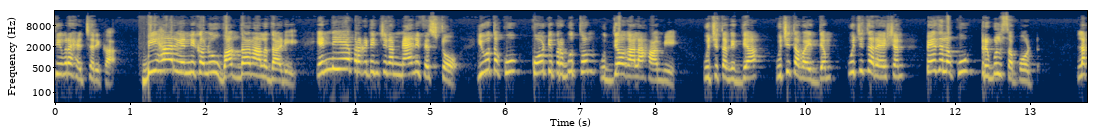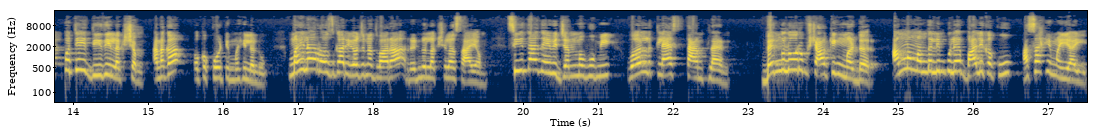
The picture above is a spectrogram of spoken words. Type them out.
తీవ్ర హెచ్చరిక. బీహార్ ఎన్నికలు వాగ్దానాల దాడి. ఎన్డీఏ ప్రకటించిన మేనిఫెస్టో. యువతకు కోటి ప్రభుత్వం ఉద్యోగాల హామీ. ఉచిత విద్య ఉచిత వైద్యం ఉచిత రేషన్ పేదలకు ట్రిబుల్ సపోర్ట్. లక్పతి దీది లక్ష్యం అనగా ఒక కోటి మహిళలు. మహిళా రోజ్గార్ యోజన ద్వారా రెండు లక్షల సాయం. సీతాదేవి జన్మభూమి world class stamp plan. Bengaluru shocking murder. అమ్మ మందలింపులే బాలికకు అసహ్యమయ్యాయి.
